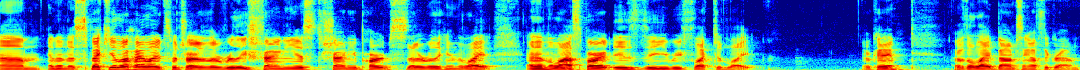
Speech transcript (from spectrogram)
Um, and then the specular highlights, which are the really shiniest, shiny parts that are really hitting the light. And then the last part is the reflected light. Okay? Of the light bouncing off the ground.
